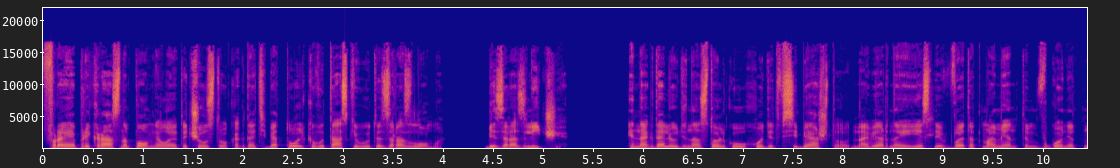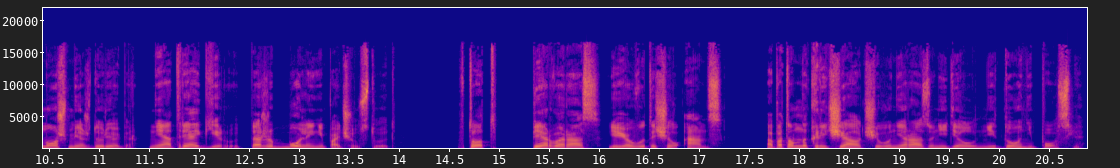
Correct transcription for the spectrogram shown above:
Фрея прекрасно помнила это чувство, когда тебя только вытаскивают из разлома. Безразличие. Иногда люди настолько уходят в себя, что, наверное, если в этот момент им вгонят нож между ребер, не отреагируют, даже боли не почувствуют. В тот первый раз ее вытащил Анс – а потом накричал, чего ни разу не делал ни до, ни после.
